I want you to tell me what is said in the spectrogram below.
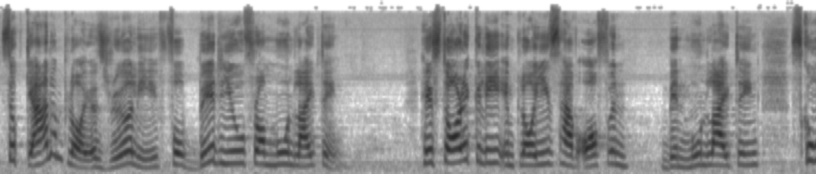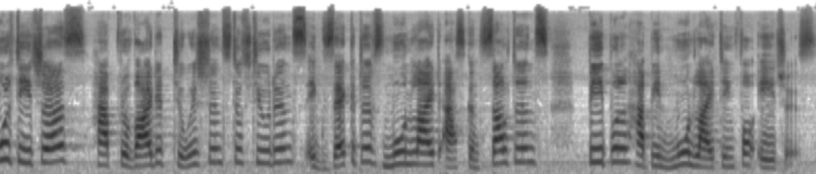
So, can employers really forbid you from moonlighting? Historically, employees have often been moonlighting. School teachers have provided tuitions to students. Executives moonlight as consultants. People have been moonlighting for ages.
